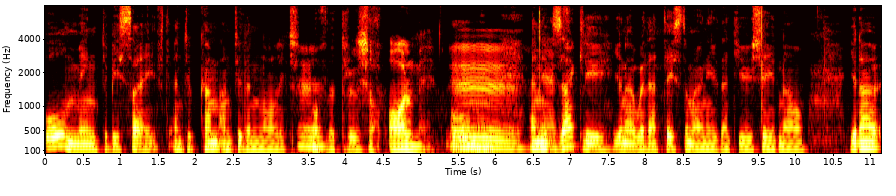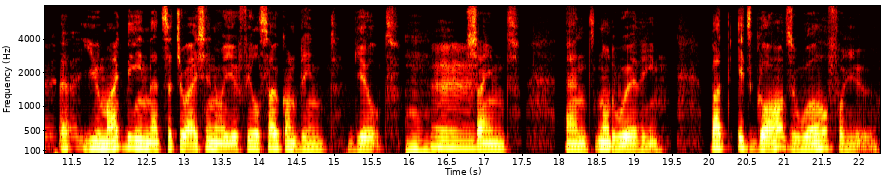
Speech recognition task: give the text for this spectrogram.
all men to be saved and to come unto the knowledge mm. of the truth. so all men All men. Mm. And exactly, you know, with that testimony that you shared now, you know, uh, you might be in that situation where you feel so condemned, guilt, mm. shamed, and not worthy. But it's God's will for you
